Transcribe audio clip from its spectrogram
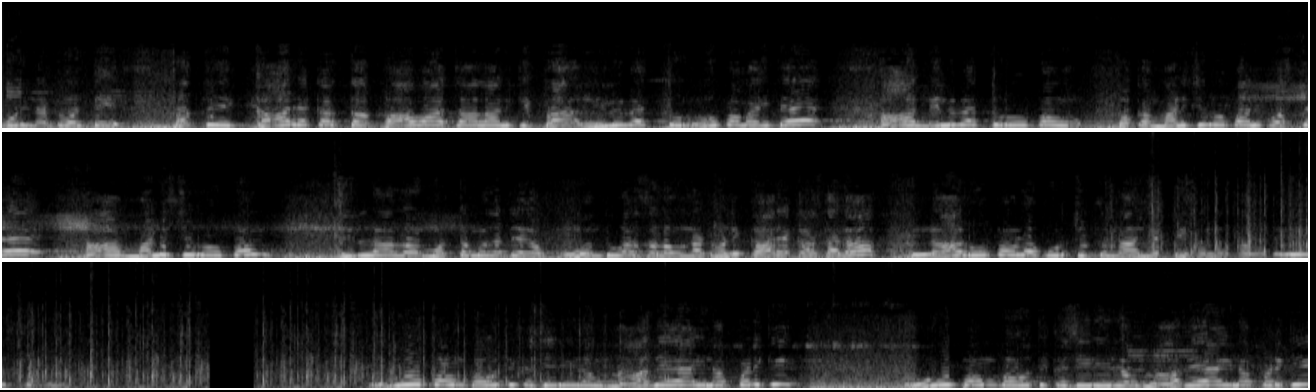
కూడినటువంటి ప్రతి కార్యకర్త భావాజాలానికి ప్ర నిలువెత్తు అయితే ఆ నిలువెత్తు రూపం ఒక మనిషి రూపానికి వస్తే ఆ మనిషి రూపం జిల్లాలో మొట్టమొదటి ముందు వరుసలో ఉన్నటువంటి కార్యకర్తగా నా రూపంలో కూర్చుంటున్నా అని చెప్పి సందర్భంగా తెలియజేస్తాను రూపం భౌతిక శరీరం నాదే అయినప్పటికీ రూపం భౌతిక శరీరం నాదే అయినప్పటికీ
